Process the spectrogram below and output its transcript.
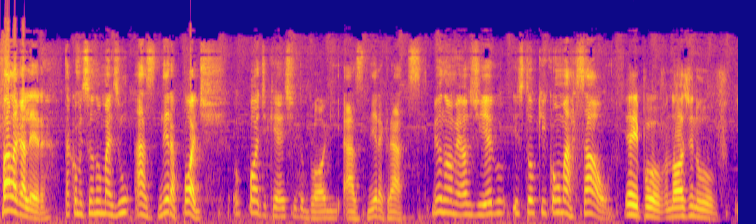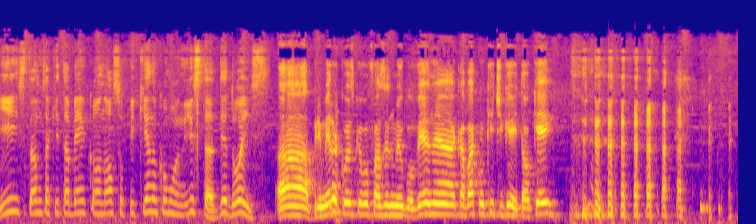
Fala galera, tá começando mais um Asneira Pod, o podcast do blog Asneira Grátis. Meu nome é Elcio Diego e estou aqui com o Marçal. E aí, povo, nós de novo. E estamos aqui também com o nosso pequeno comunista D2. A primeira coisa que eu vou fazer no meu governo é acabar com o kit gay, tá ok?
